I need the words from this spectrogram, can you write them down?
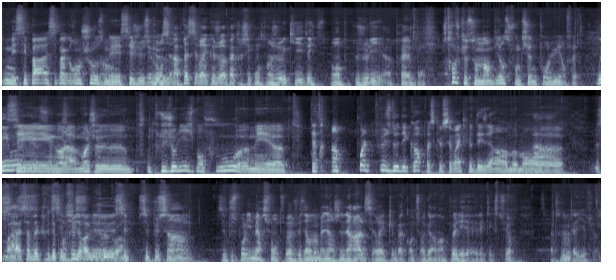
mais c'est pas, c'est pas grand chose, Non. mais c'est juste Mais que. bon, après, c'est vrai que j'aurais pas craché contre un jeu qui est techniquement un peu plus joli. Après, bon. Je trouve que son ambiance fonctionne pour lui en fait. Oui, c'est voilà, moi je plus joli, je m'en fous, euh, mais euh, peut-être un poil plus de décor parce que c'est vrai que le désert à un moment. Ah. euh, Ouais, ça va plus, quoi. c'est- plus un, c'est plus pour l'immersion, tu vois. Je veux dire, de Mm. manière générale, c'est vrai que bah, quand tu regardes un peu les, les textures, pas très Mm. détaillé, tu vois.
